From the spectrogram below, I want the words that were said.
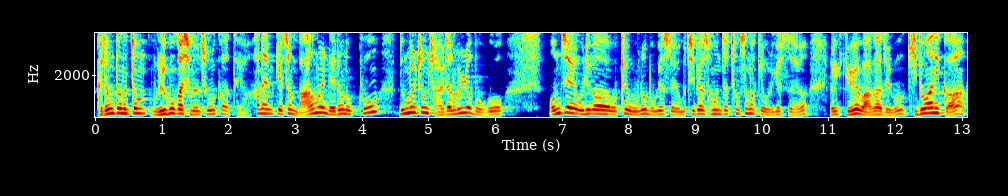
그 정도는 좀 울고 가시면 좋을 것 같아요. 하나님께 좀 마음을 내려놓고 눈물 좀 잘잘 흘려보고 언제 우리가 이렇게 울어보겠어요? 뭐 집에서 혼자 청승맞게 울겠어요? 여기 교회 와가지고 기도하니까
